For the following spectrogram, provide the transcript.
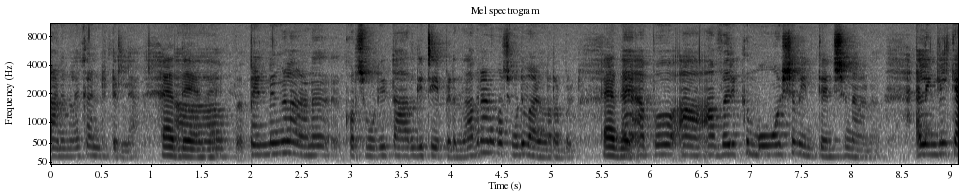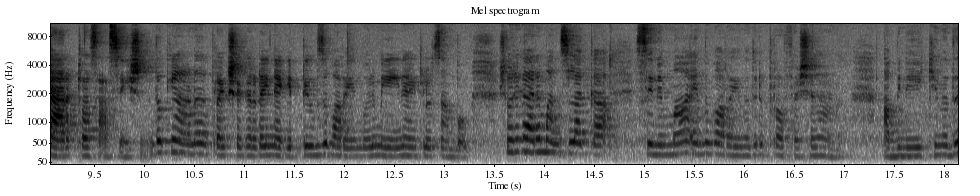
ആണുങ്ങളെ കണ്ടിട്ടില്ല. പെണ്ണുങ്ങളാണ് കുറച്ചും കൂടി ടാർഗറ്റ് ചെയ്യപ്പെടുന്നത്. അവരാണ് കുറച്ചും കൂടി വൾണറബിൾ അപ്പോൾ അവർക്ക് മോശം ഇന്റൻഷൻ ആണ്. അല്ലെങ്കിൽ ക്യാരക്ടർ അസാസിനേഷൻ ഇതൊക്കെയാണ് പ്രേക്ഷകരുടെ നെഗറ്റീവ്സ് പറയുമ്പോൾ ഒരു മെയിൻ ആയിട്ടുള്ള ഒരു സംഭവം. പക്ഷെ ഒരു കാര്യം മനസ്സിലാക്കുക സിനിമ എന്ന് പറയുന്നത് ഒരു പ്രൊഫഷനാണ് അഭിനയിക്കുന്നത്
